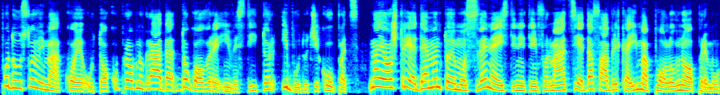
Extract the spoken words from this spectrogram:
pod uslovima koje u toku probnog rada dogovore investitor i budući kupac. Najoštrije demantujemo sve neistinite informacije da fabrika ima polovnu opremu,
